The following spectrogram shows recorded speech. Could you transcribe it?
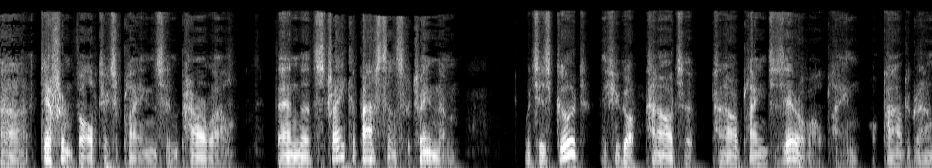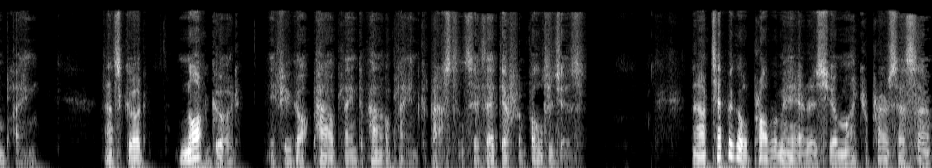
uh, different voltage planes in parallel, then the stray capacitance between them, which is good if you've got power to power plane to zero volt plane or power to ground plane, that's good. Not good if you've got power plane to power plane capacitance if they're different voltages. Now a typical problem here is your microprocessor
